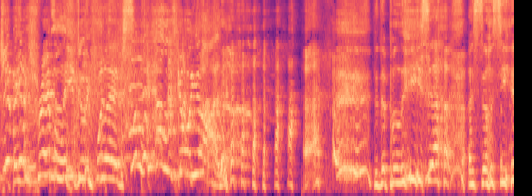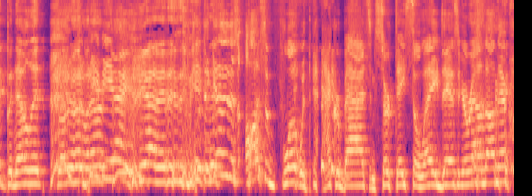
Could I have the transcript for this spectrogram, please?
Jumping on a trampoline doing flips. What the hell is going on? The, the police uh, associate benevolent brotherhood, The whatever. Yeah, they, they, they, Put together this awesome float with acrobats and Cirque du Soleil dancing around on there.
